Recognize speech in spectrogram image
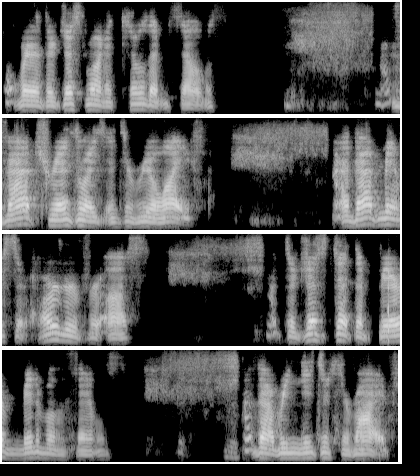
where they just want to kill themselves, that translates into real life. And that makes it harder for us to just get the bare minimum things that we need to survive.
